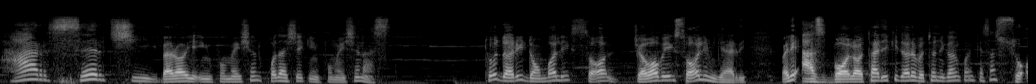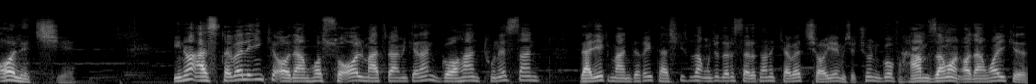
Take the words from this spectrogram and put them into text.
هر سرچی برای اینفورمیشن خودش یک اینفورمیشن است. تو داری دنبال یک سوال جواب یک سوالی میگردی ولی از بالاتر یکی داره به تو نگاه می‌کنه که اصلا سوالت چیه؟ اینا از قبل اینکه آدم ها سوال مطرح می‌کردن گاهن تونستن در یک منطقه تشخیص بدن اونجا داره سرطان کبد شایع میشه. چون گفت همزمان آدم هایی که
